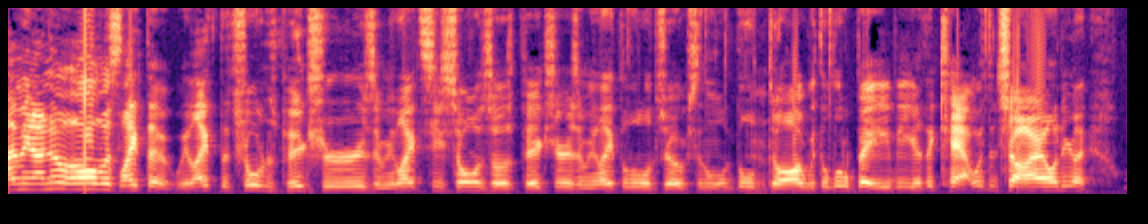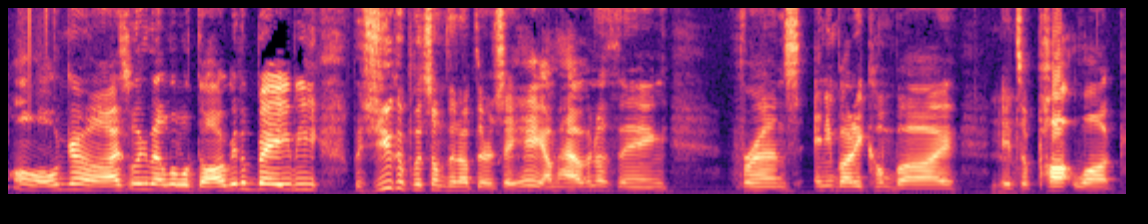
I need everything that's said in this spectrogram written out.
I mean, I know all of us like the we like the children's pictures, and we like to see so and so's pictures, and we like the little jokes and the little, little dog with the little baby or the cat with the child. And you're like, oh gosh, look at that little dog with a baby. But you could put something up there and say, hey, I'm having a thing, friends. Anybody come by? It's a potluck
